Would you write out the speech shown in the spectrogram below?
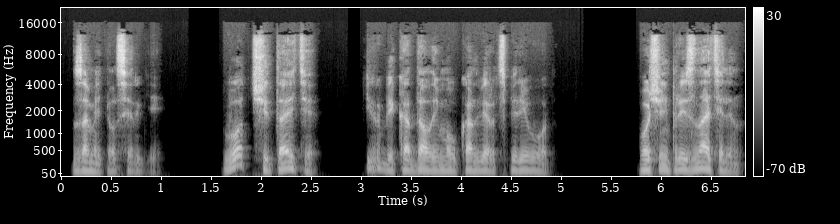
— заметил Сергей. «Вот, читайте». Кирбик отдал ему конверт с переводом. «Очень признателен».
